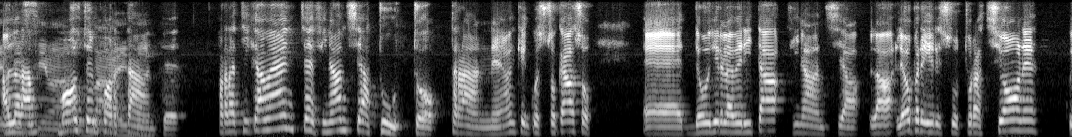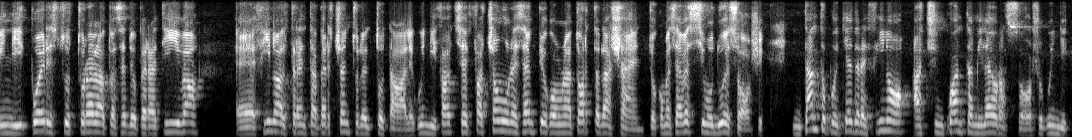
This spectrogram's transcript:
Allora, bellissima molto slide. importante, praticamente finanzia tutto, tranne anche in questo caso, eh, devo dire la verità, finanzia la- le opere di ristrutturazione, quindi puoi ristrutturare la tua sede operativa eh, fino al 30% del totale. Quindi fa- se facciamo un esempio con una torta da 100, come se avessimo due soci, intanto puoi chiedere fino a 50.000 euro a socio, quindi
